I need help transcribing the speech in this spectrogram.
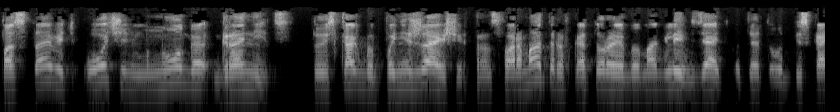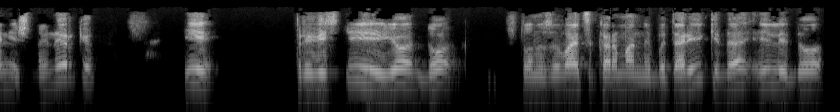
поставить очень много границ. То есть как бы понижающих трансформаторов, которые бы могли взять вот эту вот бесконечную энергию и привести ее до, что называется, карманной батарейки, да, или до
